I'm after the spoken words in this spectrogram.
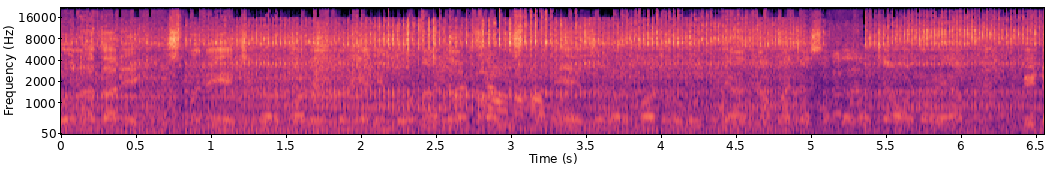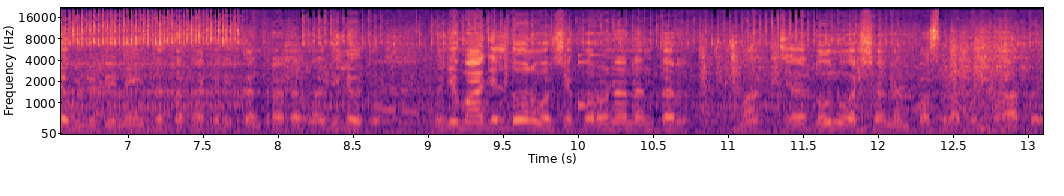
दोन हजार एकवीसमध्ये याची वर्क ऑर्डर होती आणि दोन हजार बावीसमध्ये याचं वर्क ऑर्डर होऊन त्या कामाच्या संदर्भाच्या ऑर्डर या पी डब्ल्यू डीने इथं तथाकथित कंत्राटरला दिले होते. म्हणजे मागील दोन वर्षे कोरोनानंतर मागच्या दोन वर्षांपासून आपण पाहतोय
